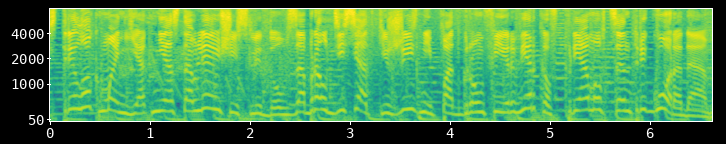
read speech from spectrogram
Стрелок-маньяк, не оставляющий следов, забрал десятки жизней под гром фейерверков прямо в центре города.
